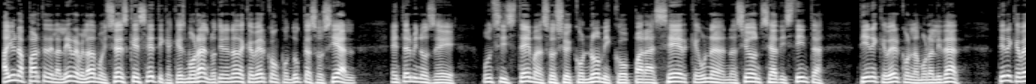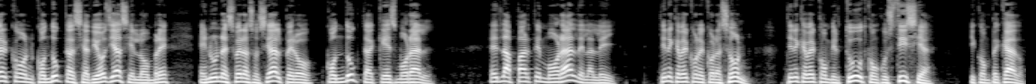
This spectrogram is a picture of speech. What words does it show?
Hay una parte de la ley revelada a Moisés que es ética, que es moral, no tiene nada que ver con conducta social en términos de un sistema socioeconómico para hacer que una nación sea distinta. Tiene que ver con la moralidad tiene que ver con conducta hacia Dios y hacia el hombre en una esfera social, pero conducta que es moral. Es la parte moral de la ley. Tiene que ver con el corazón, tiene que ver con virtud, con justicia y con pecado.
